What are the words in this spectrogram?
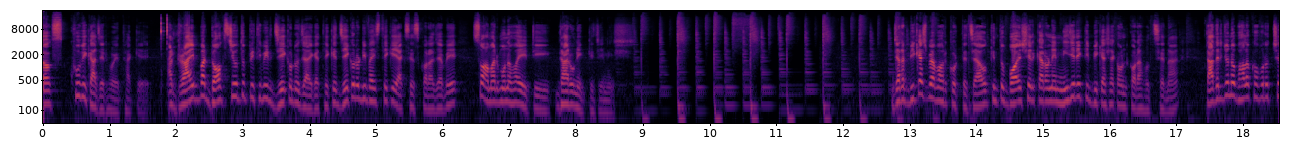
ডক্স খুবই কাজের হয়ে থাকে। আর ড্রাইভ বা ডক্স যেহেতু পৃথিবীর যে কোনো জায়গা থেকে, যে কোনো ডিভাইস থেকে অ্যাক্সেস করা যাবে সো আমার মনে হয় এটি দারুণ একটি জিনিস। যারা বিকাশ ব্যবহার করতে চাও, কিন্তু বয়সের কারণে নিজের একটি বিকাশ অ্যাকাউন্ট করা হচ্ছে না, তাদের জন্য ভালো খবর হচ্ছে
